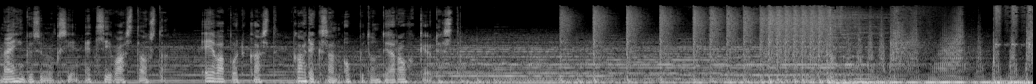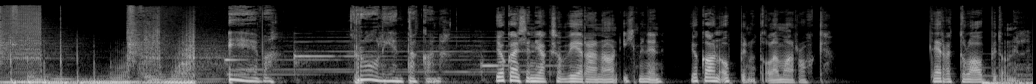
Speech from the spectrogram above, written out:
Näihin kysymyksiin etsii vastausta Eeva Podcast kahdeksan oppituntia rohkeudesta. Jokaisen jakson vieraana on ihminen, joka on oppinut olemaan rohkea. Tervetuloa oppitunnille.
